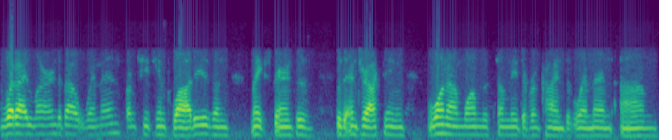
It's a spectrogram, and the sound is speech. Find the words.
what I learned about women from teaching Pilates and my experiences with interacting one on one with so many different kinds of women. Um,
